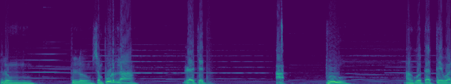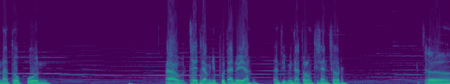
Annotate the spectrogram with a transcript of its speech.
belum belum sempurna, ya jadi A, Bu, anggota dewan ataupun eh, saya tidak menyebut anu ya, nanti minta tolong disensor. Eh,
